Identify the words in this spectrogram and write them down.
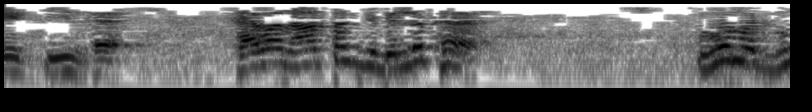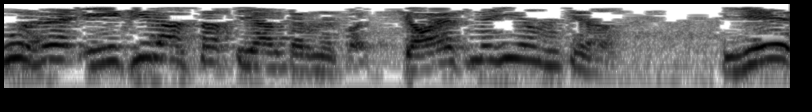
ایک چیز ہے۔ حیوانات تک جو بلت ہے، وہ مجبور ہے ایک ہی راستہ اختیار کرنے پر۔ چوائس نہیں ہے ان کے یہاں یہ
